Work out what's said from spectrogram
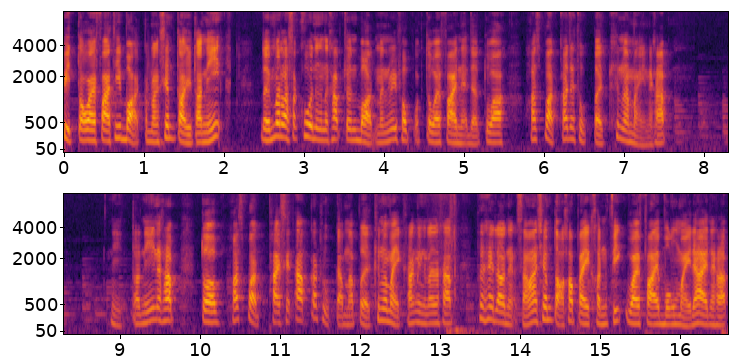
ปิดตัว Wi-Fi ที่บอร์ดกำลังเชื่อมต่ออยู่ตอนนี้ โดยเมื่อเราสักครู่หนึ่งนะครับ จนบอร์ดมันไม่พบกับตัว Wi-Fi เนี่ย เดี๋ยวตัว hotspot ก็จะถูกเปิดขึ้นมาใหม่นะครับ นี่ตอนนี้นะครับตัว hotspot pi setup ก็ถูกกลับมาเปิดขึ้นมาใหม่อีกครั้งหนึ่งแล้วนะครับ เพื่อให้เราเนี่ยสามารถเชื่อมต่อเข้าไป config Wi-Fi วงใหม่ได้นะครับ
